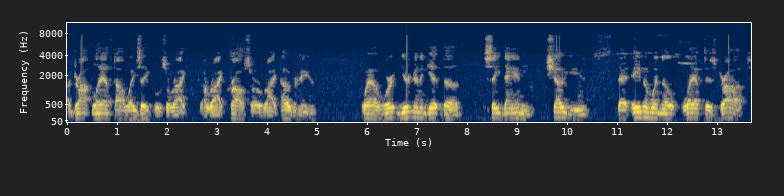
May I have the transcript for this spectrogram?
A drop left always equals a right a right cross or a right overhand. Well, you're going to get to see Danny show you that even when the left is dropped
